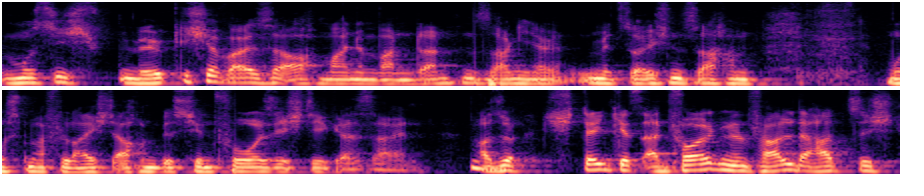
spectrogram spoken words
muss ich möglicherweise auch meinem Mandanten sagen, ja, mit solchen Sachen muss man vielleicht auch ein bisschen vorsichtiger sein. Also ich denke jetzt an folgenden Fall, da hat sich,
